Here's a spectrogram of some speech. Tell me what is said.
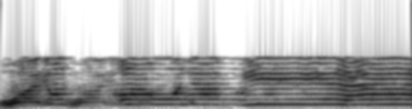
ويسقون فيها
